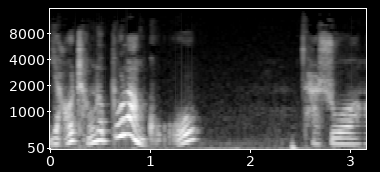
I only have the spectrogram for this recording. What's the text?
摇成了拨浪鼓。他说：“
